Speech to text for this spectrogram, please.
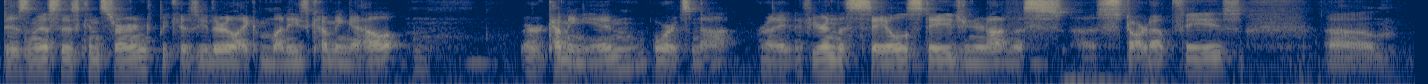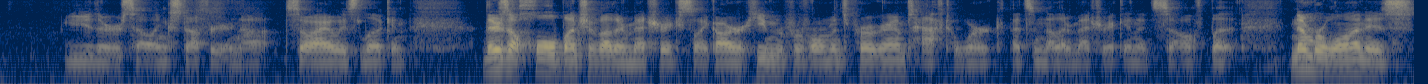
business is concerned because either like money's coming out or coming in or it's not, right? If you're in the sales stage and you're not in the startup phase, um, you either are selling stuff or you're not. So I always look and there's a whole bunch of other metrics like our human performance programs have to work. That's another metric in itself. But number one is,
